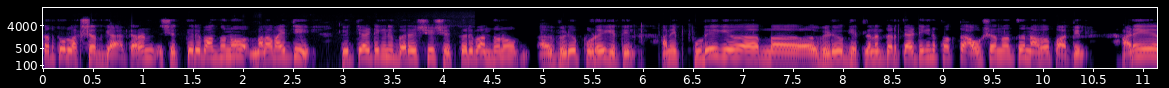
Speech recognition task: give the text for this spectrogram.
तर तो लक्षात घ्या. कारण शेतकरी बांधवनो मला माहिती की त्या ठिकाणी बरेचसे शेतकरी बांधवनो व्हिडिओ पुढे घेतील आणि पुढे व्हिडिओ घेतल्यानंतर त्या ठिकाणी फक्त औषधांचं नावं पाहतील. आणि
